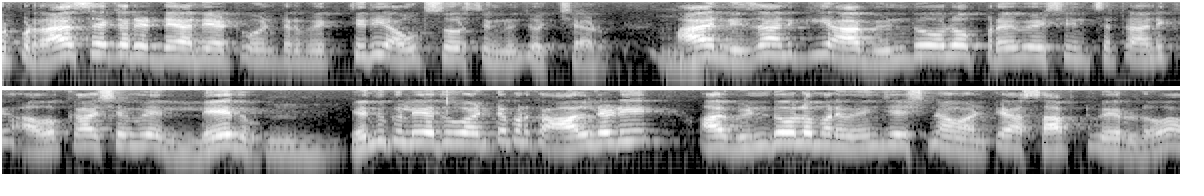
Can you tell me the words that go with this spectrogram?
ఇప్పుడు రాజశేఖర రెడ్డి అనేటువంటి వ్యక్తిని అవుట్ సోర్సింగ్ నుంచి వచ్చాడు. ఆయన నిజానికి ఆ విండోలో ప్రవేశించడానికి అవకాశమే లేదు. ఎందుకు లేదు అంటే మనకు ఆల్రెడీ ఆ విండోలో మనం ఏం చేసినామంటే ఆ సాఫ్ట్వేర్లో ఆ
